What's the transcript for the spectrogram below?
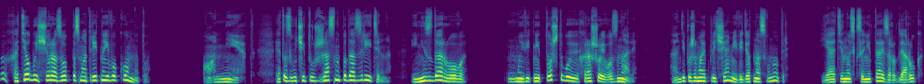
хотел бы еще разок посмотреть на его комнату». «О, нет, это звучит ужасно подозрительно и нездорово. Мы ведь не то чтобы хорошо его знали. Анди пожимает плечами и ведет нас внутрь. Я тянусь к санитайзеру для рук,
